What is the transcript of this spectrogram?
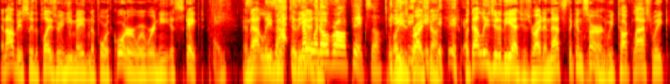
and obviously the plays that he made in the fourth quarter were when he escaped. Hey, and that leads us to the number edges. one overall pick. So Well, he's Bryce Young. But that leads you to the edges, right? And that's the concern. We talked last week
